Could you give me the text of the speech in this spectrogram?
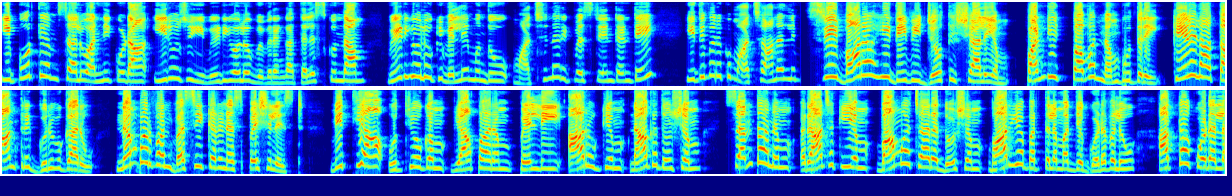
ఈ పూర్తి అంశాలు అన్నీ కూడా ఈ రోజు ఈ వీడియోలో వివరంగా తెలుసుకుందాం. వీడియోలోకి వెళ్ళే ముందు మా చిన్న రిక్వెస్ట్ ఏంటంటే ఇదివరకు మా ఛానల్ని శ్రీ వారాహి దేవి జ్యోతిష్యాలయం పండిత్ పవన్ నంబూదరి కేరళ తాంత్రిక్ గురువు గారు నంబర్ వన్ వశీకరణ స్పెషలిస్ట్ విద్య ఉద్యోగం వ్యాపారం పెళ్ళి ఆరోగ్యం నాగదోషం సంతానం రాజకీయం వామాచార దోషం భార్యాభర్తల మధ్య గొడవలు అత్తాకోడళ్ళ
